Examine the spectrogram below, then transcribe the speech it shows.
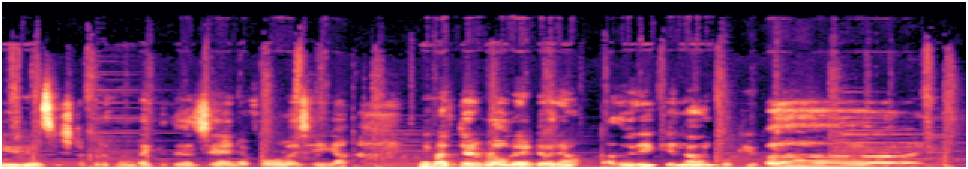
വീഡിയോസ് ഇഷ്ടപ്പെടുന്നുണ്ടെങ്കിൽ തീർച്ചയായും എന്നെ ഫോളോ ചെയ്യാം. ഇനി മറ്റൊരു വ്ളോഗായിട്ട് വരാം. അതുവരേക്കും എല്ലാവർക്കും ഓക്കെ ബൈ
